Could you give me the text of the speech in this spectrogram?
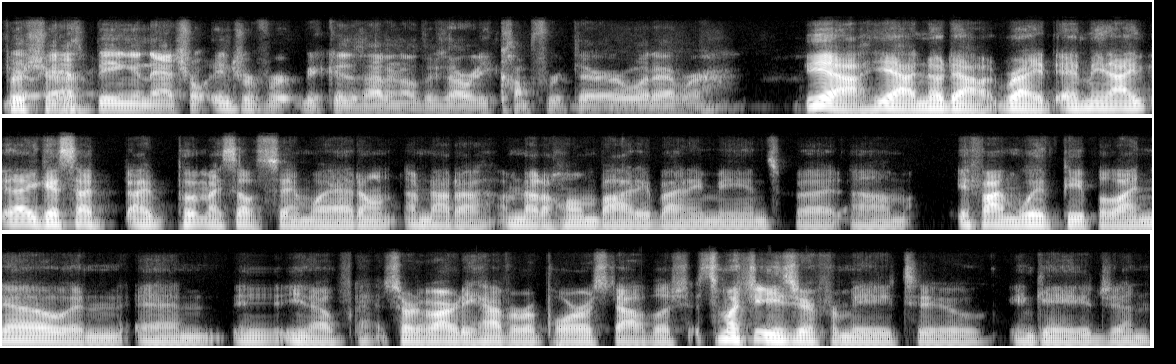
For know, as being a natural introvert because I don't know, there's already comfort there or whatever. Yeah, yeah, no doubt. Right. I mean, I, I guess I, I put myself the same way. I don't, I'm not a, I'm not a homebody by any means, but um, if I'm with people I know and, and, you know, sort of already have a rapport established, it's much easier for me to engage and,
